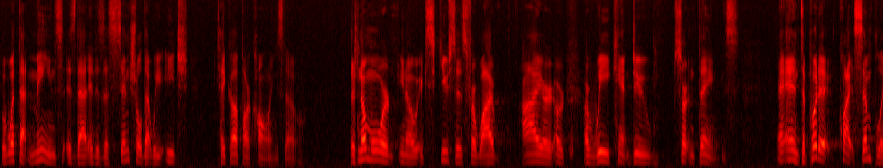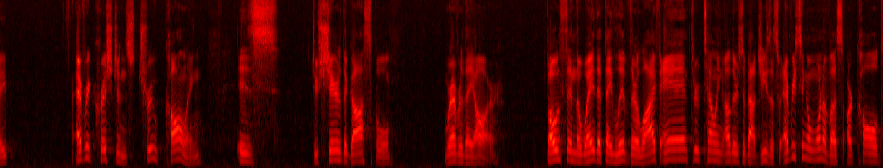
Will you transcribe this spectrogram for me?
But what that means is that it is essential that we each take up our callings, though. There's no more, you know, excuses for why I or, or, or we can't do certain things. And, and to put it quite simply, every Christian's true calling is to share the gospel wherever they are both in the way that they live their life and through telling others about Jesus. So every single one of us are called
